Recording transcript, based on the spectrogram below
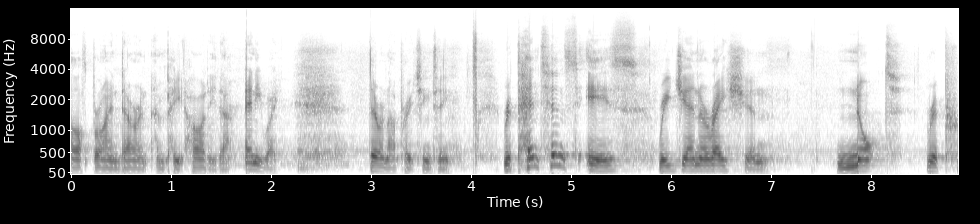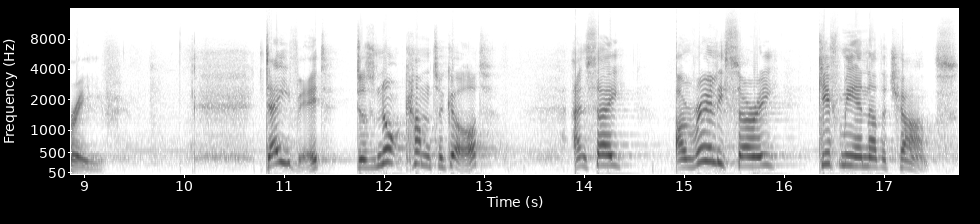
Ask Brian Durrant and Pete Hardy that. Anyway, they're on our preaching team. Repentance is regeneration, not reprieve. David does not come to God and say, I'm really sorry, give me another chance.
